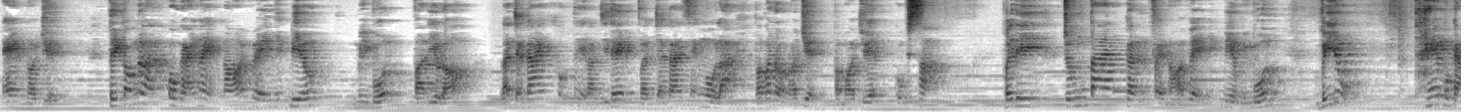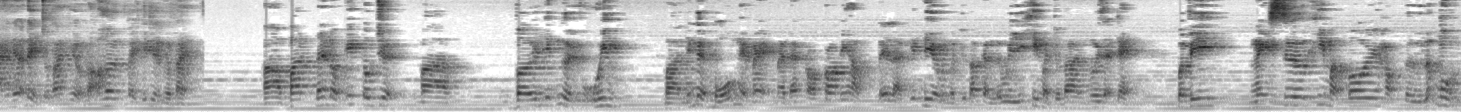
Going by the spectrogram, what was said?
em nói chuyện. Thì có nghĩa là cô gái này nói về những điều mình muốn và điều đó là chàng trai không thể làm gì thêm và chàng trai sẽ ngồi lại và bắt đầu nói chuyện và mọi chuyện cũng xong. Vậy thì chúng ta cần phải nói về những điều mình muốn. Ví dụ thêm một cái nữa để chúng ta hiểu rõ hơn về cái trường hợp này. À, và đây là cái câu chuyện mà với những người phụ huynh và những người bố người mẹ mà đang có con đi học đây là cái điều mà chúng ta cần lưu ý khi mà chúng ta nuôi dạy trẻ bởi vì ngày xưa khi mà tôi học từ lớp 1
